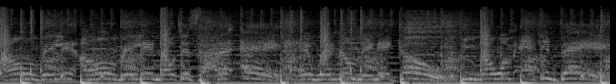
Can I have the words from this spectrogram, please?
I don't really, I don't really know just how to act. And when I'm in you know I'm acting bad.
